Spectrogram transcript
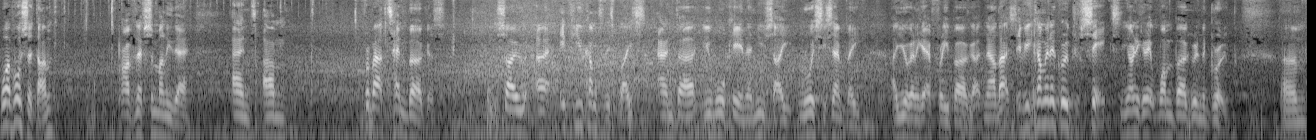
what I've also done, I've left some money there. And um, for about 10 burgers. So uh, if you come to this place and uh, you walk in and you say, Royce sent me, uh, you're going to get a free burger. Now that's if you come in a group of six and you're only get one burger in the group. Um,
